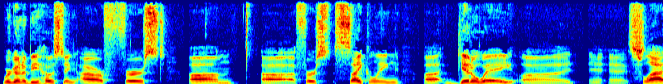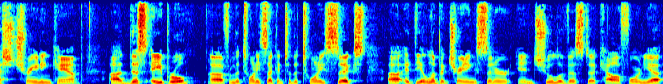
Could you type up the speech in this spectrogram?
we're going to be hosting our first um, uh, first cycling uh, getaway uh, slash training camp uh, this April uh, from the 22nd to the 26th at the Olympic Training Center in Chula Vista, California.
